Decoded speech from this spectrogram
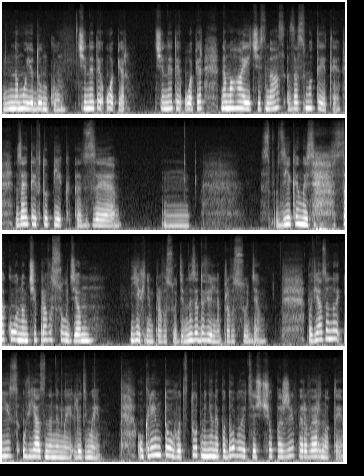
на мою думку, чинити опір. Чинити опір, намагаючись нас засмутити, зайти в тупік з, з, якимось законом чи правосуддям, їхнім правосуддям, незадовільне правосуддя, пов'язано із ув'язненими людьми. Окрім того, тут мені не подобається, що пажи перевернуті,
